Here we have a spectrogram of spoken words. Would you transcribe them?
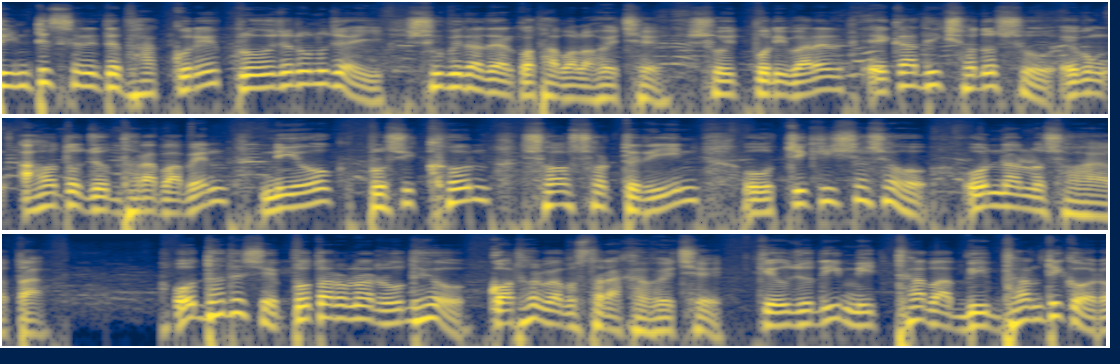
তিনটি শ্রেণীতে ভাগ করে প্রয়োজন অনুযায়ী সুবিধা দেওয়ার কথা বলা হয়েছে। শহীদ পরিবারের একাধিক সদস্য এবং আহত যোদ্ধারা পাবেন নিয়োগ, প্রশিক্ষণ, সশর্তে ঋণ ও চিকিৎসা সহ অন্যান্য সহায়তা। অধ্যাদেশে প্রতারণা রোধেও কঠোর ব্যবস্থা রাখা হয়েছে। কেউ যদি মিথ্যা বা বিভ্রান্তিকর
